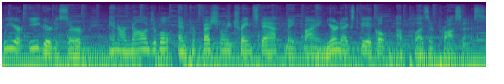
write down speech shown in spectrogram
We are eager to serve, and our knowledgeable and professionally trained staff make buying your next vehicle a pleasant process.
